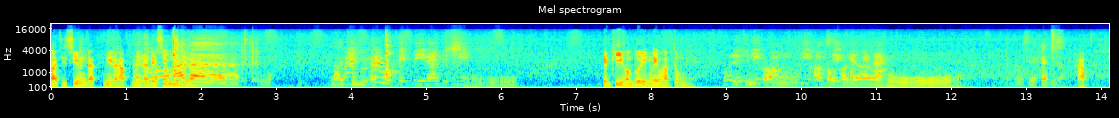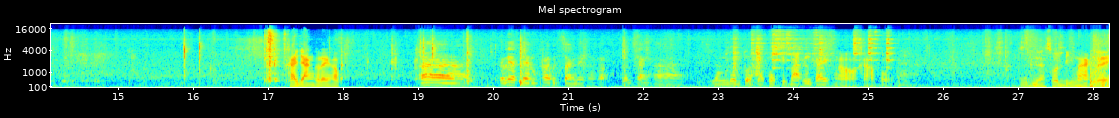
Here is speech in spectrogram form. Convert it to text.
ว่าสิซิมกับนี่แหละครับนี่แหละได้ซิมปมื้อระมาณนี้แหละน่ะหลายประปีมาณครัห้าบหกเจ็ดปีแล้วอยู่ที่นี่โอ้โหเป็นที่ของตัวเองเลยครับตรงนี้โอ้หรือที่ของที่ของเสียแค่ไหมคะโอ้โหต้องเสียแค่นี้ครับครับ ขายยางเท่าไหรครับ อ่า ก็แล้วแต่ลูกค้าเป็นสั่งเลยครับเป็นสั่งอ่ายังเริ่มต้นจาก60 บาทขึ้นไปอ๋อครับผมโอ้เนื้อสดดีมากเลย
